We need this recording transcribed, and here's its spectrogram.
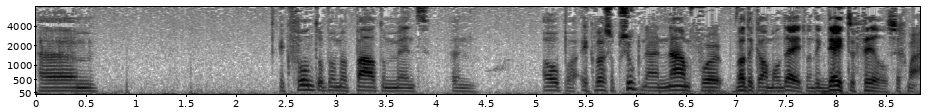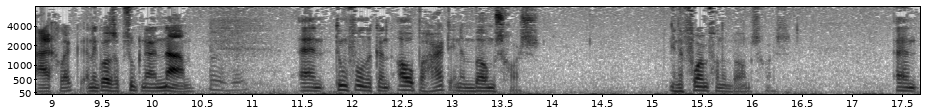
Ehm, ik vond op een bepaald moment een open. Ik was op zoek naar een naam voor wat ik allemaal deed. Want ik deed te veel, zeg maar eigenlijk. En ik was op zoek naar een naam. Mhm. En toen vond ik een open hart in een boomschors. In de vorm van een boomschors. En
